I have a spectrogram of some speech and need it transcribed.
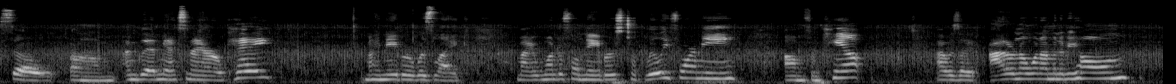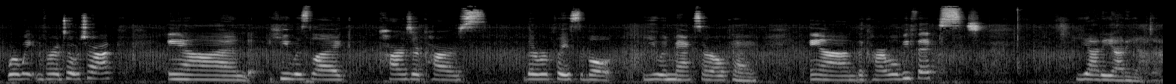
So, um, I'm glad Max and I are okay. My neighbor was like, my wonderful neighbors took Lily for me um, from camp. I was like, I don't know when I'm going to be home. We're waiting for a tow truck. And he was like, cars are cars. They're replaceable. You and Max are okay. And the car will be fixed. Yada, yada, yada.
